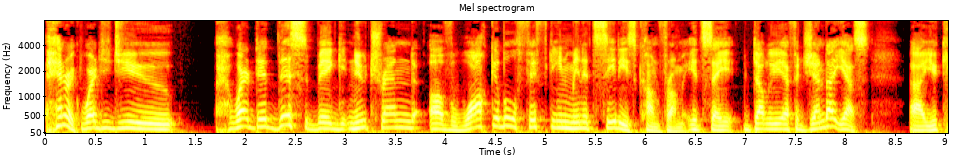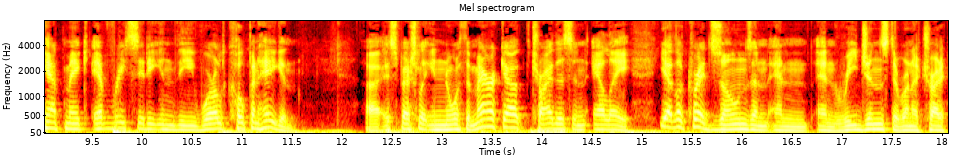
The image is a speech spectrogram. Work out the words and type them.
Henrik, where did you where did this big new trend of walkable 15 minute cities come from? It's a WEF agenda. Yes. Uh, you can't make every city in the world Copenhagen. Uh, especially in North America. Try this in LA. Yeah, they'll create zones and, and, and regions. They're going to try to.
